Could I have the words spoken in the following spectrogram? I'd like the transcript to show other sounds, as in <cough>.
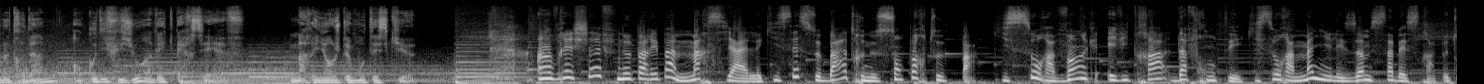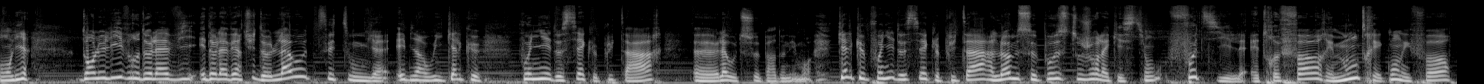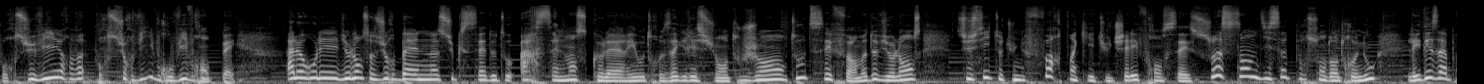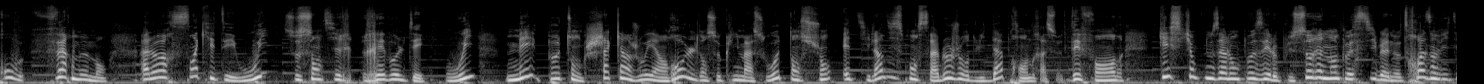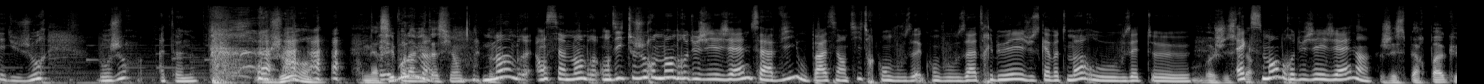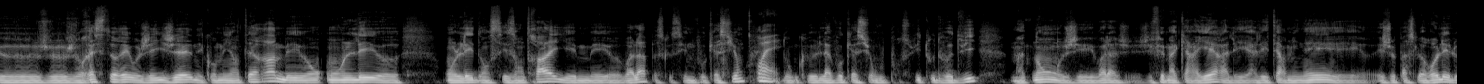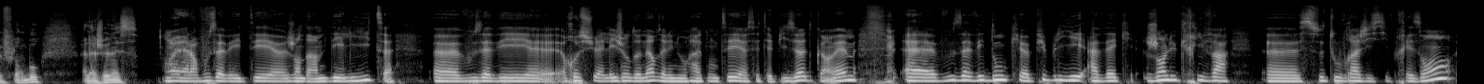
Notre-Dame en codiffusion avec RCF. Marie-Ange de Montesquieu. Un vrai chef ne paraît pas martial, qui sait se battre ne s'emporte pas, qui saura vaincre évitera d'affronter, qui saura manier les hommes s'abaissera. Peut-on lire dans le livre de la vie et de la vertu de Lao Tse-tung? Eh bien oui, quelques poignées de siècles plus tard, euh, Lao Tse, pardonnez-moi, quelques poignées de siècles plus tard, l'homme se pose toujours la question faut-il être fort et montrer qu'on est fort pour survivre, pour survivre ou vivre en paix? À l'heure où les violences urbaines succèdent au harcèlement scolaire et autres agressions en tout genre, toutes ces formes de violence suscitent une forte inquiétude chez les Français. 77% d'entre nous les désapprouvent fermement. Alors s'inquiéter, oui, se sentir révolté, oui, mais peut-on chacun jouer un rôle dans ce climat sous haute tension? Est-il indispensable aujourd'hui d'apprendre à se défendre? Question que nous allons poser le plus sereinement possible à nos trois invités du jour. Bonjour, Aton. Bonjour, <laughs> merci pour l'invitation. Membre, ancien membre, on dit toujours membre du GIGN, ça a vie ou pas? C'est un titre qu'on vous, qu'on vous a attribué jusqu'à votre mort ou vous êtes euh, Bah, ex-membre du GIGN J'espère pas que je, je resterai au GIGN et qu'on m'y enterrera, mais on, on l'est. euh, on l'est dans ses entrailles, et, mais euh, voilà, parce que c'est une vocation. Ouais. Donc euh, la vocation vous poursuit toute votre vie. Maintenant, j'ai voilà, j'ai j'ai fait ma carrière, elle est, elle est terminée, et, et je passe le relais, le flambeau à la jeunesse. Ouais, alors vous avez été euh, gendarme d'élite, euh, vous avez euh, reçu la Légion d'honneur, vous allez nous raconter cet épisode quand même. Euh, vous avez donc publié avec Jean-Luc Riva euh, cet ouvrage ici présent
